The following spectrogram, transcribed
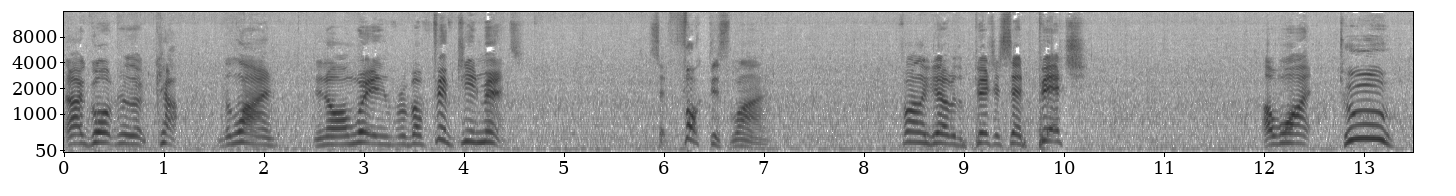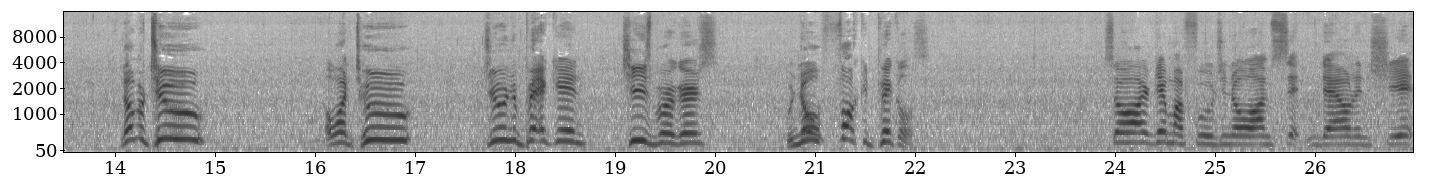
And I go up to the count, the line, you know, I'm waiting for about 15 minutes. I said, fuck this line. Finally get over the bitch, I said, bitch, I want two, number two, I want two junior bacon cheeseburgers with no fucking pickles. So I get my food, you know, I'm sitting down and shit.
